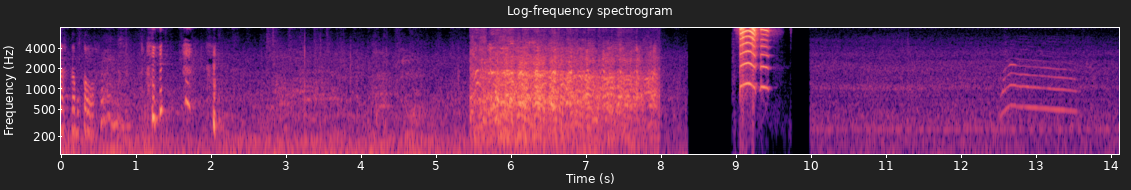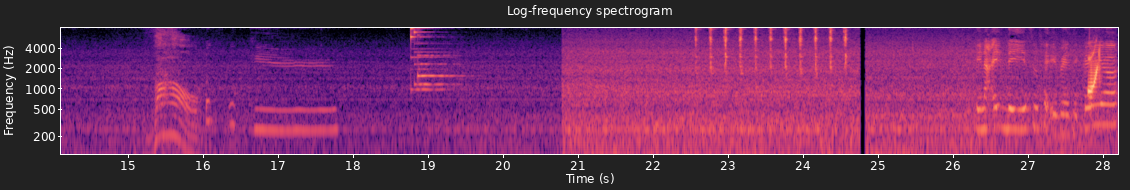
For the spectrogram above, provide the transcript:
수박 가가 가부터 와우. 떡볶이 khi nãy đi siêu thị về thì cái ờ,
